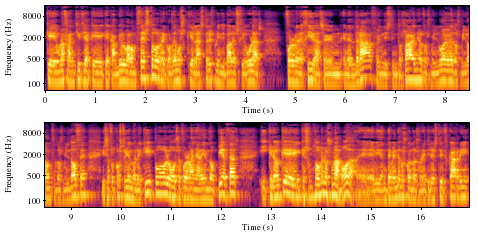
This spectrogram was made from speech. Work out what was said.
que una franquicia que, que cambió el baloncesto, recordemos que las tres principales figuras fueron elegidas en, el draft en distintos años, 2009, 2011, 2012, y se fue construyendo el equipo, luego se fueron añadiendo piezas, y creo que, que son todo menos una moda. Eh, evidentemente, pues cuando se retire Steve Curry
